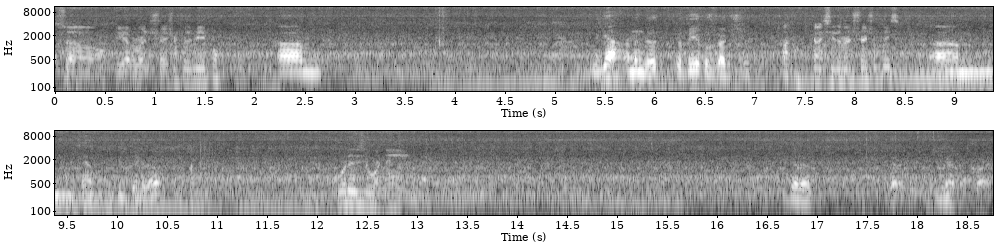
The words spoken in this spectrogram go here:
So do you have a registration for the vehicle? Um. Yeah, I mean the, the vehicle's registered. Okay. Can I see the registration, please? Um. Yeah, you can dig it out. What is your name? You gotta. You gotta. You gotta be quiet.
